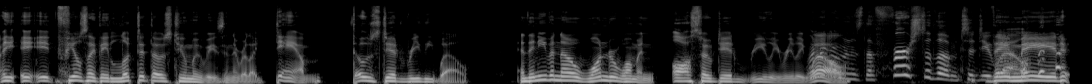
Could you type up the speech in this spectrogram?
it, it feels like they looked at those two movies and they were like damn those did really well and then even though wonder woman also did really really Wonder well Woman was the first of them to do they well. made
